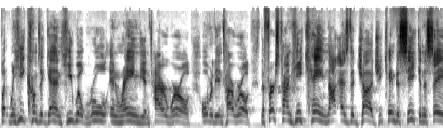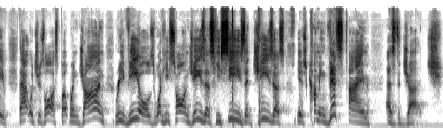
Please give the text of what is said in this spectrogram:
but when he comes again, he will rule and reign the entire world over the entire world. The first time he came, not as the judge, he came to seek and to save that which is lost. But when John reveals what he saw in Jesus, he sees that Jesus is coming this time as the judge.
